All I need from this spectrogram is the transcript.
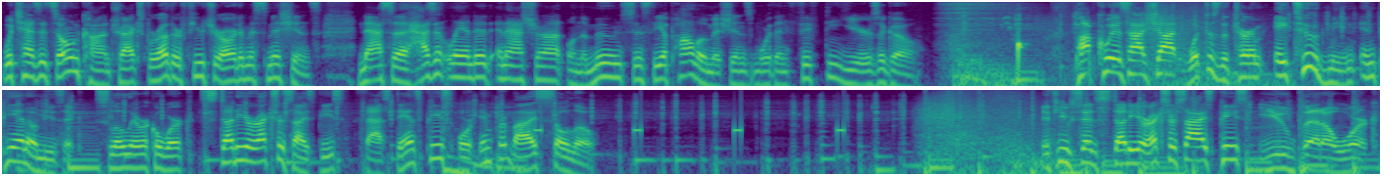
which has its own contracts for other future Artemis missions. NASA hasn't landed an astronaut on the moon since the Apollo missions more than 50 years ago. Pop quiz hot shot. What does the term etude mean in piano music? Slow lyrical work, study or exercise piece, fast dance piece, or improvised solo? If you said study or exercise piece, you better work.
